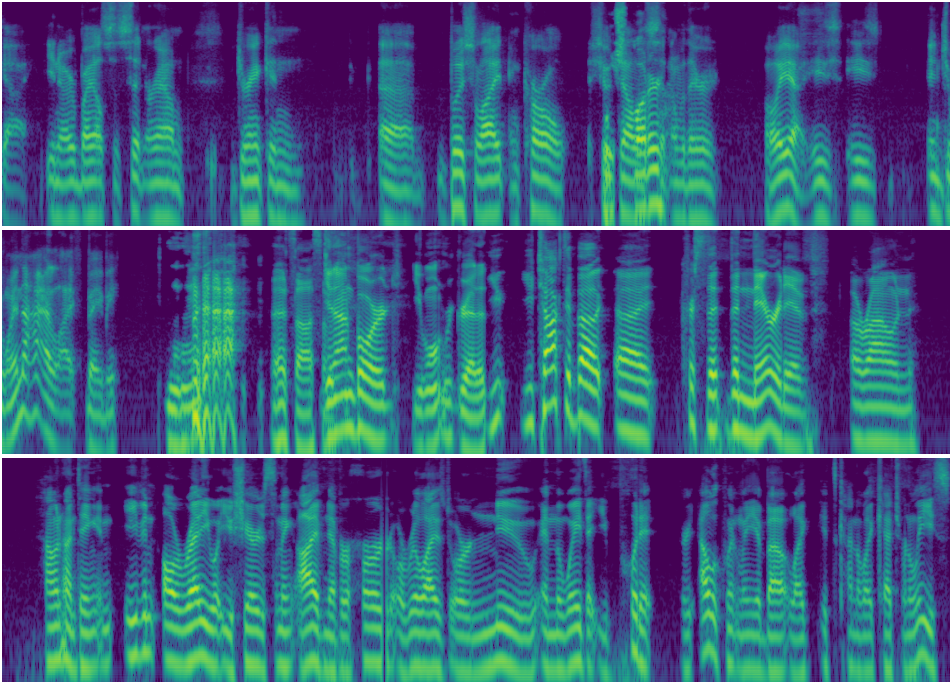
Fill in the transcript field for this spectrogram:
guy. You know, everybody else is sitting around drinking uh, Busch Light, and Carl Chotel water? is sitting over there. Oh yeah, he's he's enjoying the high life, baby. Mhm. That's awesome. Get on board. You won't regret it. you you talked about uh, Chris the the narrative around hound hunting, and even already what you shared is something I've never heard or realized or knew, and the way that you put it very eloquently about like it's kind of like catch and release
